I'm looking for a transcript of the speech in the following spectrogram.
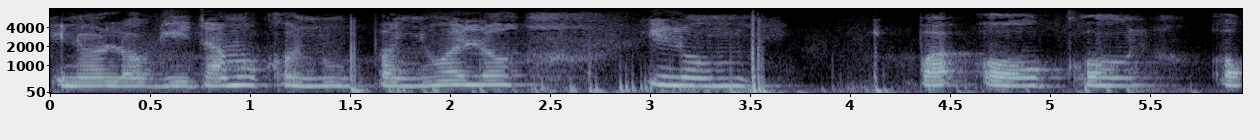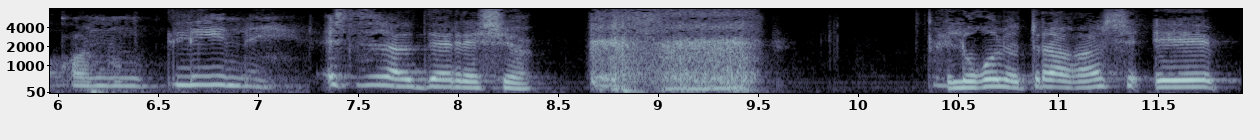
Y nos lo quitamos con un pañuelo y lo, o, con, o con un cleaner. Este es el DRS. Y luego lo tragas. Eh,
